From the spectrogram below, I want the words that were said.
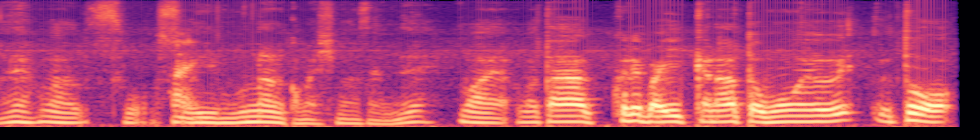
ほどね。まあ、そう、そういうものなのかもしれませんね。はい、まあ、また来ればいいかなと思うと、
